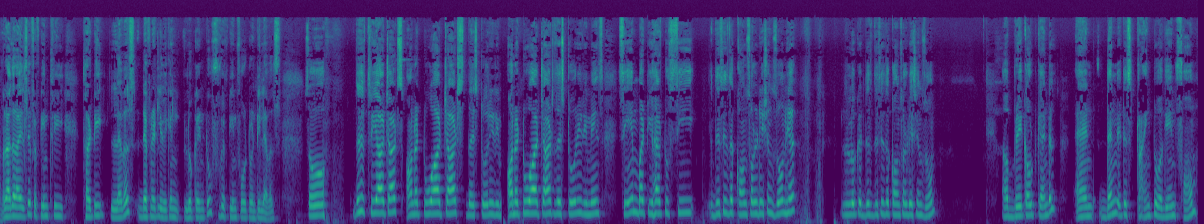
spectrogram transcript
rather i'll say 15330 levels definitely we can look into 15420 levels. So this is 3 hour charts. On a 2 hour charts the story on a 2 hour charts the story remains same but you have to see this is the consolidation zone here. Look at this this is the consolidation zone. A breakout candle and then it is trying to again form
